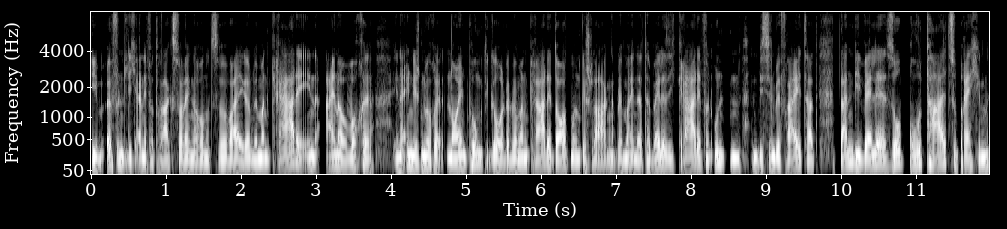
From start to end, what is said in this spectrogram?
ihm öffentlich eine Vertragsverlängerung zu verweigern, wenn man gerade in einer Woche, in der englischen Woche neun Punkte geholt hat, wenn man gerade Dortmund geschlagen hat, wenn man in der Tabelle sich gerade von unten ein bisschen befreit hat, dann die Welle so brutal zu brechen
